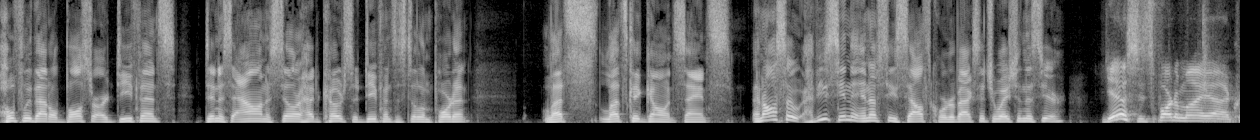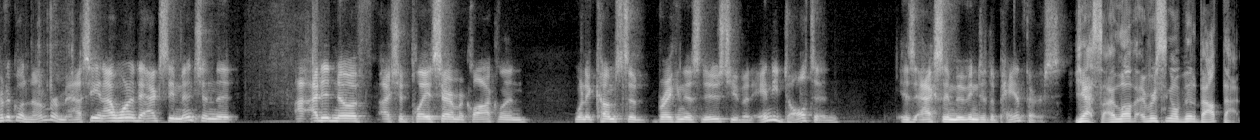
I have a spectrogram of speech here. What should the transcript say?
Hopefully that'll bolster our defense. Dennis Allen is still our head coach, so defense is still important. Let's let's get going, Saints. And also, have you seen the NFC South quarterback situation this year? Yes, it's part of my uh, critical number, Massey. And I wanted to actually mention that I, I didn't know if I should play Sarah McLachlan when it comes to breaking this news to you, but Andy Dalton, is actually moving to the Panthers. Yes, I love every single bit about that.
